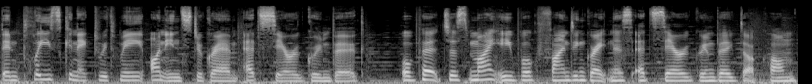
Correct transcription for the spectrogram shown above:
then please connect with me on Instagram at Sarah Grynberg or purchase my ebook Finding Greatness at sarahgrynberg.com.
